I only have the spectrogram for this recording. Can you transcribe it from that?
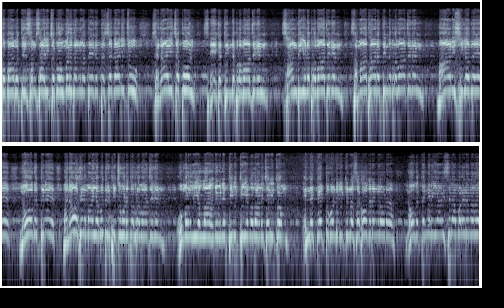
സ്വഭാവത്തിൽ സംസാരിച്ചപ്പോൾ ഉമർ തങ്ങൾ അദ്ദേഹത്തെ ശകാരിച്ചു. ശകാരിച്ചപ്പോൾ സ്നേഹത്തിന്റെ പ്രവാചകൻ ശാന്തിയുടെ പ്രവാചകൻ സമാധാനത്തിന്റെ പ്രവാചകൻ മാനുഷികതയെ ലോകത്തിന് മനോഹരമായി അവതരിപ്പിച്ചു കൊടുത്ത പ്രവാചകൻ ഉമർ അലി അള്ളാഹുനുവിനെ തിരുത്തി എന്നതാണ് ചരിത്രം. എന്നെ കേട്ടുകൊണ്ടിരിക്കുന്ന സഹോദരങ്ങളോട് ലോകത്ത് എങ്ങനെയാണ് ഇസ്ലാം വളരുന്നത്?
